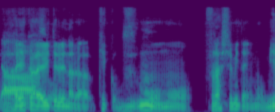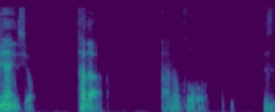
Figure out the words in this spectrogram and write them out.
早く歩いてるなら、結構ず、もう、もう、フラッシュみたいにもう見れないんですよ。ただ、あの、こう、ず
